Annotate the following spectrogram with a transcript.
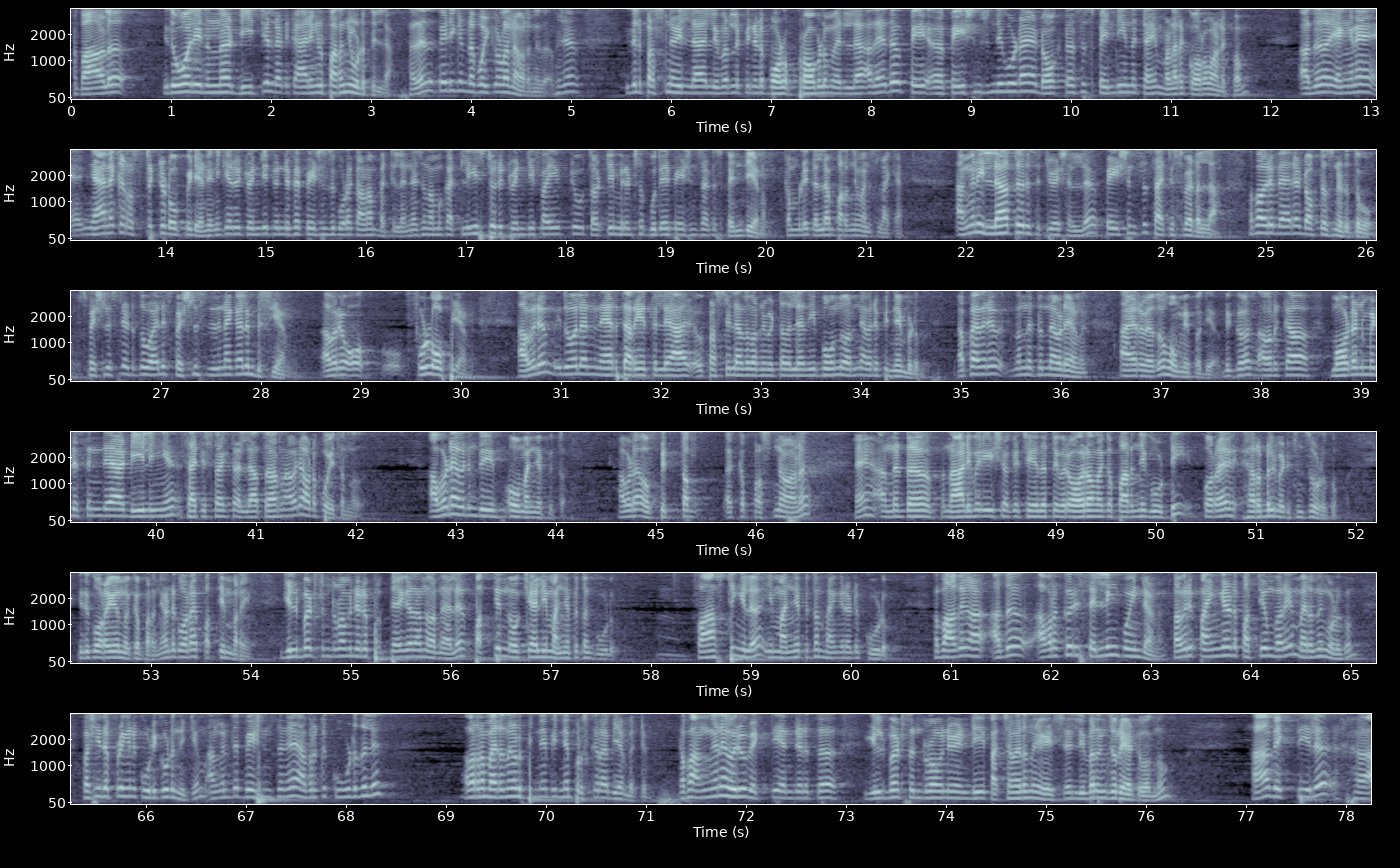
അപ്പോൾ ആൾ ഇതുപോലെ ഇരുന്ന് ഡീറ്റെയിൽഡ് ആയിട്ട് കാര്യങ്ങൾ പറഞ്ഞു കൊടുത്തില്ല. അതായത് പേടിക്കണ്ട പോയിക്കൊള്ളാനാണ് പറഞ്ഞത്. പക്ഷേ ഇതിൽ പ്രശ്നമില്ല ലിവറിൽ പിന്നീട് പ്രോബ്ലം വരില്ല. അതായത് പേഷ്യൻസിന്റെ കൂടെ ഡോക്ടേഴ്സ് സ്പെൻഡ് ചെയ്യുന്ന ടൈം വളരെ കുറവാണ് ഇപ്പം. അത് എങ്ങനെ ഞാനൊക്കെ റെസ്ട്രിക്റ്റഡ് ഒ പി ഡി ആണ്. എനിക്കൊരു ട്വന്റി ട്വന്റി ഫൈവ് പേഷ്യൻസ് കൂടെ കാണാൻ പറ്റില്ല. എന്ന് വെച്ചാൽ നമുക്ക് അറ്റ്ലീസ്റ്റ് ഒരു twenty five to thirty minutes പുതിയ പേഷ്യൻസ് ആയിട്ട് സ്പെൻഡ് ചെയ്യണം. കംപ്ലീറ്റ് എല്ലാം പറഞ്ഞ് മനസ്സിലാക്കാൻ. അങ്ങനെ ഇല്ലാത്ത ഒരു സിറ്റുവേഷനിൽ പേഷ്യൻസ് സാറ്റിസ്ഫൈഡ് അല്ല. അപ്പോൾ അവർ വേറെ ഡോക്ടേഴ്സിന് എടുത്തു പോകും. സ്പെഷ്യലിസ്റ്റിന് എടുത്തു പോയാൽ സ്പെഷ്യലിസ്റ്റ് ഇതിനേക്കാളും ബിസിയാണ് അവർ ഫുൾ ഒ പി ആണ്. അവരും ഇതുപോലെ തന്നെ നേരത്തെ അറിയത്തില്ല പ്രശ്നമില്ലാന്ന് പറഞ്ഞ് വിട്ടതല്ല നീ പോകുന്നു പറഞ്ഞ് അവരെ പിന്നെയും വിടും. അപ്പോൾ അവർ വന്നെത്തുന്ന എവിടെയാണ്? ആയുർവേദവും ഹോമിയോപ്പതിയോ. ബിക്കോസ് അവർക്ക് ആ മോഡേൺ മെഡിസിന്റെ ആ ഡീലിങ് സാറ്റിസ്ഫാക്ടറി അല്ലാത്ത കാരണം അവർ അവിടെ പോയി തന്നത് അവിടെ അവരെന്ത് ചെയ്യും? ഓ മഞ്ഞപ്പിത്തം. അവിടെ ഓ പിത്തം ഒക്കെ പ്രശ്നമാണ്. ഏഹ് എന്നിട്ട് നാടി പരീക്ഷയൊക്കെ ചെയ്തിട്ട് ഇവർ ഓരോന്നൊക്കെ പറഞ്ഞു കൂട്ടി കുറേ ഹെർബൽ മെഡിസിൻസ് കൊടുക്കും. ഇത് കുറയും എന്നൊക്കെ പറഞ്ഞു. അതുകൊണ്ട് കുറേ പത്യം പറയും. ഗിൽബർട്ട് സിൻഡ്രോമിന്റെ ഒരു പ്രത്യേകത എന്ന് പറഞ്ഞാൽ പത്യം നോക്കിയാൽ ഈ മഞ്ഞപ്പിത്തം കൂടും. ഫാസ്റ്റിങ്ങിൽ ഈ മഞ്ഞപ്പിത്തം ഭയങ്കരമായിട്ട് കൂടും. അപ്പോൾ അത് അത് അവർക്കൊരു സെല്ലിംഗ് പോയിന്റാണ് അപ്പോൾ അവർ ഭയങ്കരമായിട്ട് പത്യവും പറയും മരുന്നും കൊടുക്കും. പക്ഷേ ഇതെപ്പോഴും ഇങ്ങനെ കൂടിക്കൂടി നിൽക്കും. അങ്ങനത്തെ പേഷ്യൻസിനെ അവർക്ക് കൂടുതൽ അവരുടെ മരുന്നുകൾ പിന്നെ പിന്നെ പ്രിസ്ക്രൈബ് ചെയ്യാൻ പറ്റും. അപ്പോൾ അങ്ങനെ ഒരു വ്യക്തി എന്റെ അടുത്ത് ഗിൽബർട്ട് സിൻഡ്രോമിന് വേണ്ടി പച്ചമരുന്ന് കഴിച്ച് ലിവർ ഇഞ്ചുറി ആയിട്ട് വന്നു. ആ വ്യക്തിയിൽ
